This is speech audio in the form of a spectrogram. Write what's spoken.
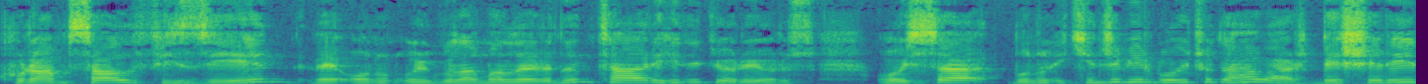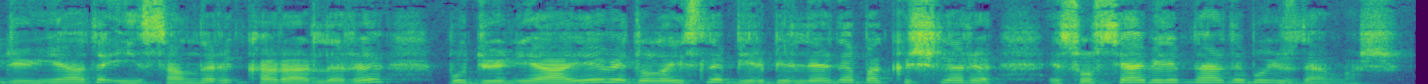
kuramsal fiziğin ve onun uygulamalarının tarihini görüyoruz. Oysa bunun ikinci bir boyutu daha var. Beşeri dünyada insanların kararları, bu dünyaya ve dolayısıyla birbirlerine bakışları. E, sosyal bilimlerde bu yüzden var.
